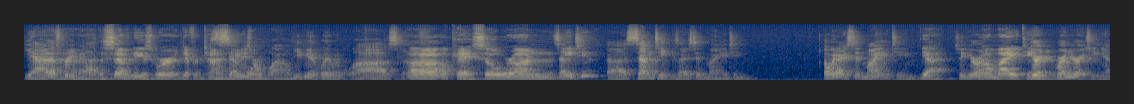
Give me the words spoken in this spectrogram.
Yeah, that's pretty Uh, bad. the seventies were a different time. 70s people. were wild. You can get away with a lot of stuff. Uh, okay, so we're on 17? eighteen. Uh, 17, because I just did my 18. Oh, wait, I just did my 18. Yeah, So you're we're on, on my eighteen. You're, we're on your 18, yeah.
